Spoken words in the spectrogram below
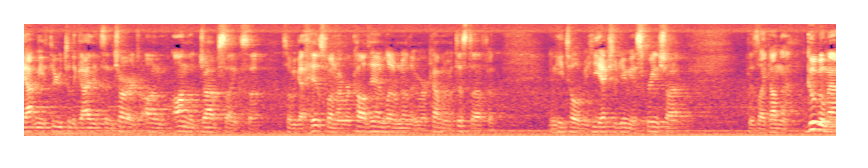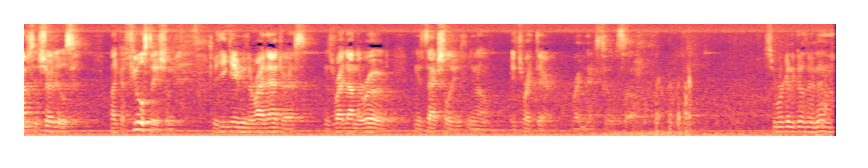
got me through to the guy that's in charge on on the job site. So so we got his phone number, called him, let him know that we were coming with this stuff, and and he told me he actually gave me a screenshot because like on the Google Maps it showed it was like a fuel station, but he gave me the right address. It's right down the road, and it's actually you know it's right there, right next to it. So so we're gonna go there now,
